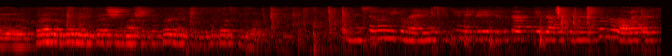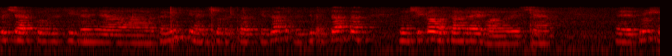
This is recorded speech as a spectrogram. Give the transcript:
Е, Порядок денний перше наше питання це депутатський запит. Шановні колеги, міжсесійний період запитів не надходило, але перед початком засідання комісії надійшов депутатський запит від депутата Левчика Олександра Івановича. Е, Прошу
